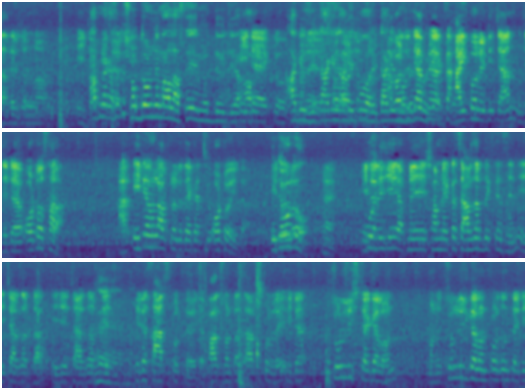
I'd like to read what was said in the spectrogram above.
তাদের জন্য আপনার কাছে তো সব ধরনের মাল আছে এর মধ্যে ওই যে আগে মানে যেটা আগে আগে। কোয়ালিটি আগে যদি আপনি একটা হাই কোয়ালিটি চান যেটা অটো ছাড়া আর এটা হলো আপনাদের দেখাচ্ছি অটো এটা এটা auto? হ্যাঁ এটার এই যে আপনি সামনে একটা চার্জার দেখতেছেন এই চার্জারটা এই যে চার্জার হ্যাঁ, হ্যাঁ, হ্যাঁ। এটা চার্জ করতে হয় এটা পাঁচ ঘণ্টা চার্জ করলে এটা চল্লিশটা গ্যালন মানে চল্লিশ গ্যালন পর্যন্ত এটা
